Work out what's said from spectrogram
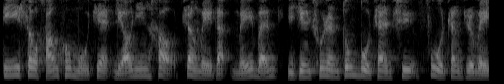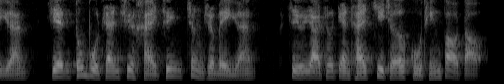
第一艘航空母舰“辽宁号”政委的梅文，已经出任东部战区副政治委员兼东部战区海军政治委员。自由亚洲电台记者古婷报道。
